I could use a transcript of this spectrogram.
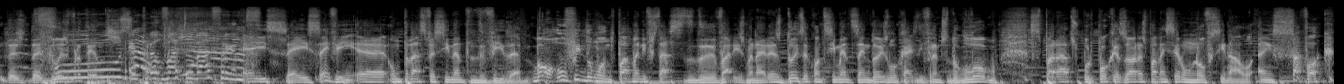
das, das duas vertentes. É para levar tudo à frente. É isso, é isso. Enfim, eh, um pedaço fascinante de vida. Bom, o fim do mundo pode manifestar-se de várias maneiras. Dois acontecimentos em dois locais diferentes do globo, separados por poucas horas, podem ser um novo sinal. Em Suffolk,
